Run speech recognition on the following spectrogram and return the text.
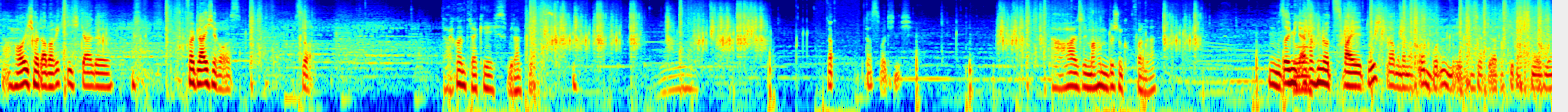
Da hau ich heute aber richtig geile Vergleiche raus. So, und dreckig ist wieder ein Pilz. ja, das wollte ich nicht. Ah, also wir machen ein bisschen Kupfer, ne? Hm, soll ich mich So. einfach hier nur zwei durchgraben und dann nach oben buddeln? Nee, das ist ja das geht nicht schnell hier.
